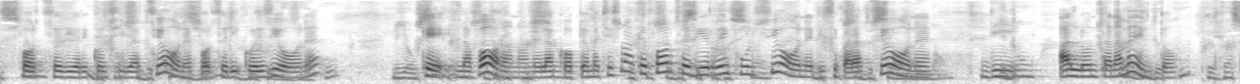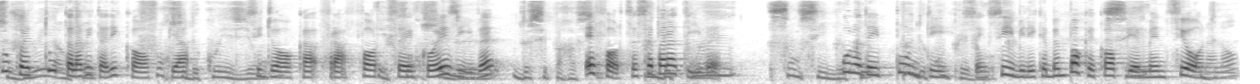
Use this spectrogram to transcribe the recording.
forze di riconciliazione, forze di coesione che lavorano nella coppia, ma ci sono anche forze di des di separazione, di allontanamento. Dunque tutta la vita di coppia si gioca fra forze coesive e forze separative. Uno dei punti sensibili che ben poche coppie menzionano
